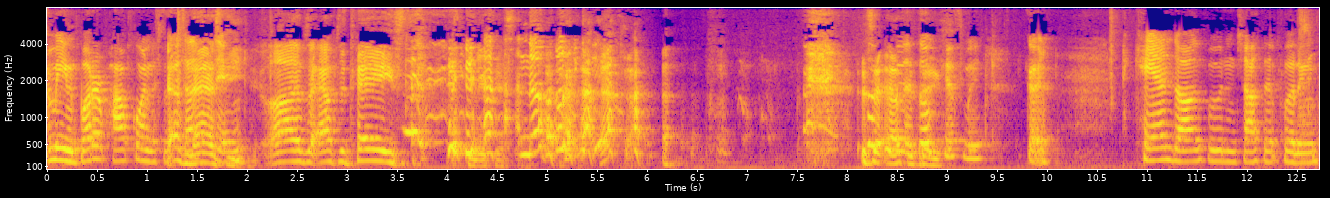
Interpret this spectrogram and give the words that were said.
I mean, butter popcorn is That's disgusting. nasty. Ah, it's an aftertaste. Give me a kiss. no. It's an Don't kiss me. Okay. Canned dog food and chocolate pudding.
